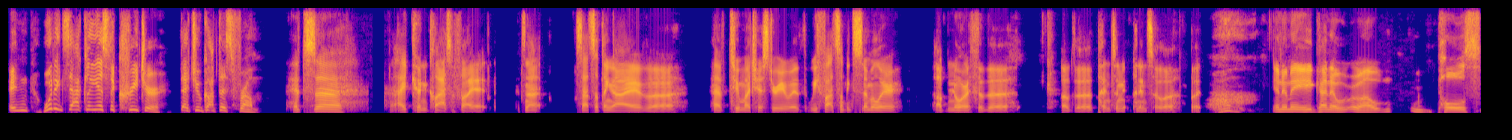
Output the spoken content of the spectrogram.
and what exactly is the creature that you got this from? It's uh, I couldn't classify it. It's not. It's not something I've uh have too much history with. We fought something similar up north of the of the peninsula, but And I mean, he kind of uh, pulls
